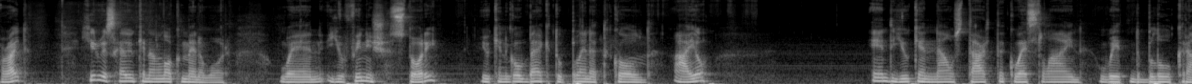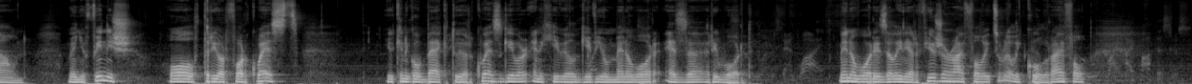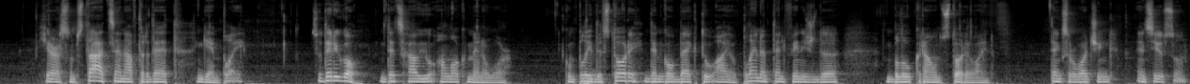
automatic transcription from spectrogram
Alright, here is how you can unlock Man o' War. When you finish story, you can go back to planet called Io and you can now start the quest line with the blue crown. When you finish all three or four quests, you can go back to your quest giver and he will give you Man o' War as a reward. Man o' War is a linear fusion rifle, it's a really cool rifle. Here are some stats and after that gameplay. So there you go, that's how you unlock Man o' War. Complete the story, then go back to Io Planet and finish the Blue Crown storyline. Thanks for watching and see you soon.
